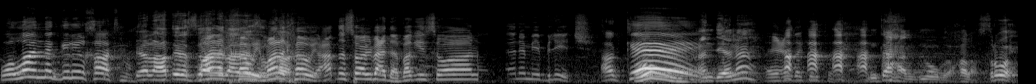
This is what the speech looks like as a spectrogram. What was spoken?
والله انك قليل خاتمة يلا أعطينا السؤال اللي مالك خوي. مالك خوي. عطنا السؤال اللي بعده. باقي سؤال. انمي بليتش okay عندي أنا؟ أي عندك أنت. انتهى الموضوع. خلاص روح.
